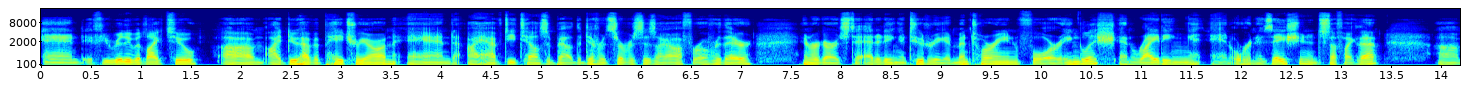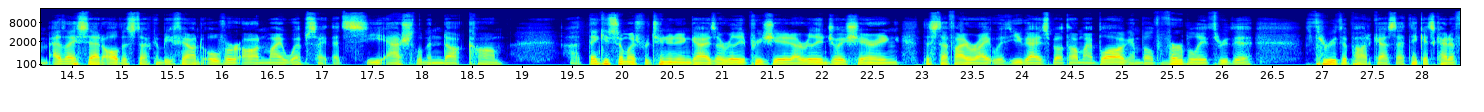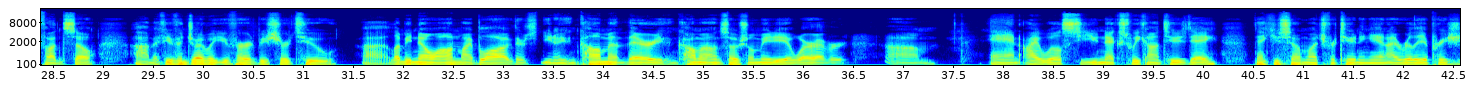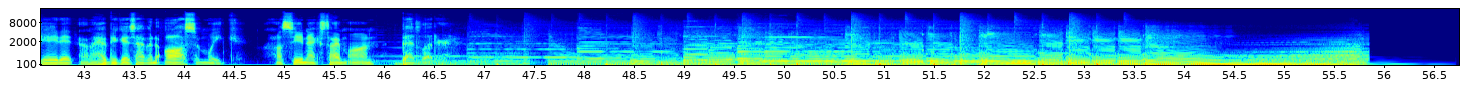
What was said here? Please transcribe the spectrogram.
And if you really would like to, um, I do have a Patreon and I have details about the different services I offer over there in regards to editing and tutoring and mentoring for English and writing and organization and stuff like that. Um, as I said, all this stuff can be found over on my website. That's cashliman.com. Uh, thank you so much for tuning in, guys. I really appreciate it. I really enjoy sharing the stuff I write with you guys, both on my blog and both verbally through the through the podcast. I think it's kind of fun. So, um, if you've enjoyed what you've heard, be sure to uh, let me know on my blog. There's, you know, you can comment there. You can comment on social media, wherever. Um, and I will see you next week on Tuesday. Thank you so much for tuning in. I really appreciate it. And I hope you guys have an awesome week. I'll see you next time on Bedletter.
